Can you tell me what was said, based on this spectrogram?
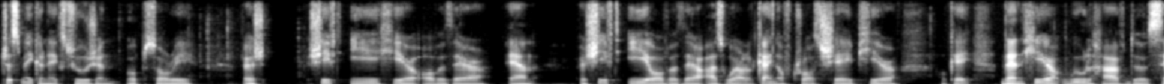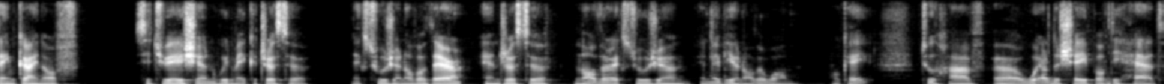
just make an extrusion, oops, sorry, a sh shift E here over there and a shift E over there as well, kind of cross shape here, okay? Then here we will have the same kind of situation, we'll make just a, an extrusion over there and just a another extrusion and maybe another one okay to have uh, where the shape of the head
